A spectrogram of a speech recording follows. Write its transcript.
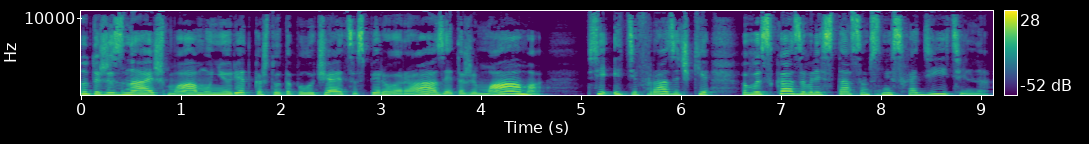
Ну, ты же знаешь, мама, у нее редко что-то получается с первого раза. Это же мама. Все эти фразочки высказывались Стасом снисходительно.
